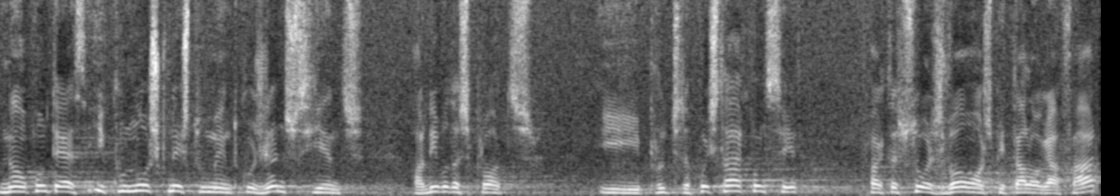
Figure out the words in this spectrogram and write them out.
não acontece. E conosco, neste momento, com os grandes deficientes, ao nível das próteses e produtos de apoio, está a acontecer. De facto, as pessoas vão ao hospital ao agafar,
